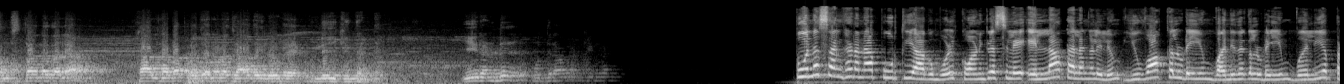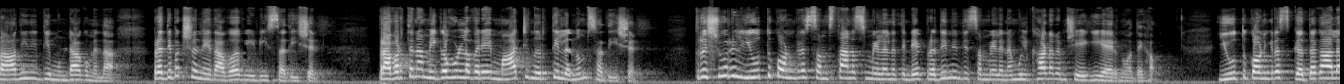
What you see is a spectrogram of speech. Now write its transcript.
സംസ്ഥാനതല കാൽനട പ്രചരണ ജാഥയിലൂടെ ഉന്നയിക്കുന്നുണ്ട്. ഈ രണ്ട് മുദ്രാവാക്യങ്ങൾ പുനഃസംഘടന പൂർത്തിയാകുമ്പോൾ കോൺഗ്രസിലെ എല്ലാ തലങ്ങളിലും യുവാക്കളുടെയും വനിതകളുടെയും വലിയ പ്രാതിനിധ്യം പ്രാതിനിധ്യമുണ്ടാകുമെന്ന് പ്രതിപക്ഷ നേതാവ് വി ഡി സതീശൻ. പ്രവർത്തന മികവുള്ളവരെ മാറ്റി നിർത്തില്ലെന്നും സതീശൻ. തൃശൂരിൽ യൂത്ത് കോൺഗ്രസ് സംസ്ഥാന സമ്മേളനത്തിന്റെ പ്രതിനിധി സമ്മേളനം ഉദ്ഘാടനം ചെയ്യുകയായിരുന്നു അദ്ദേഹം. യൂത്ത് കോൺഗ്രസ് ഗതകാല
